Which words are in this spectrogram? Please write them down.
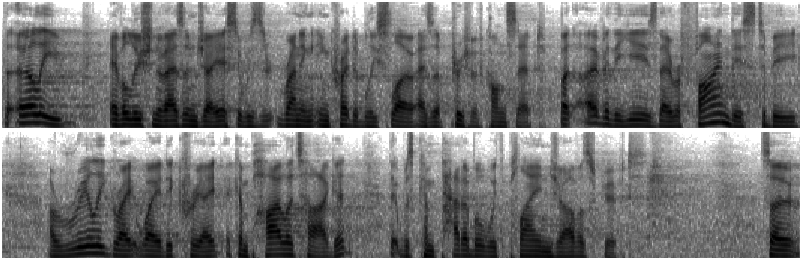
the early evolution of asm.js, it was running incredibly slow as a proof of concept. But over the years, they refined this to be a really great way to create a compiler target that was compatible with plain JavaScript. So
